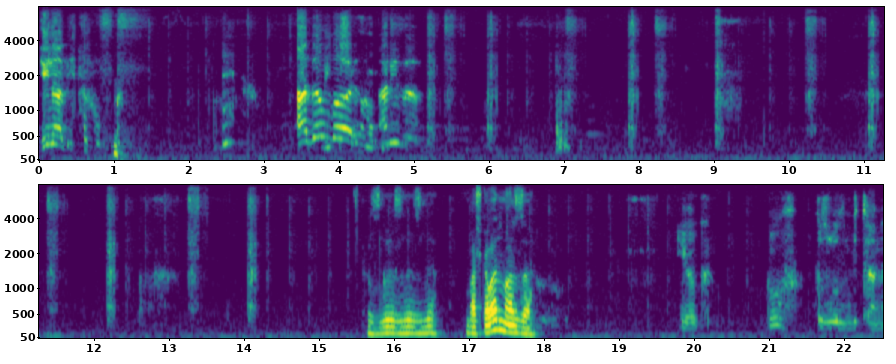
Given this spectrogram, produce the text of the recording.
Cün abi. adam var. Ariza. Hızlı hızlı hızlı. Başka var mı arıza? Yok. Oh, buz buldum bir tane.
